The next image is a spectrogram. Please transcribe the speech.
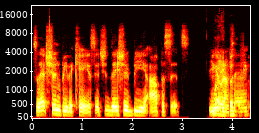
So that shouldn't be the case. It should they should be opposites. You get what I'm but- saying?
